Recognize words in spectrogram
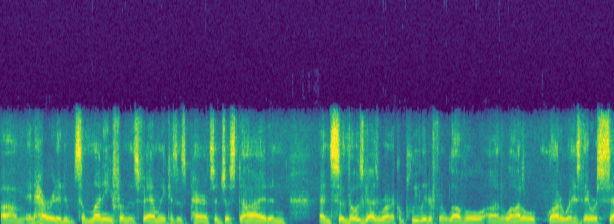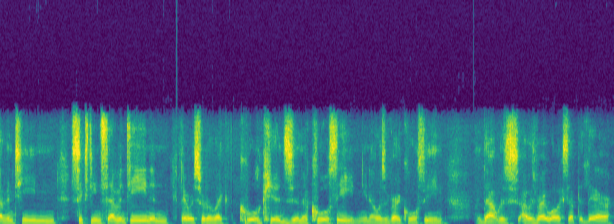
um, inherited some money from his family because his parents had just died, and and so those guys were on a completely different level on a lot of lot of ways. They were 17, 16, 17, and they were sort of like cool kids in a cool scene. You know, it was a very cool scene that was I was very well accepted there.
